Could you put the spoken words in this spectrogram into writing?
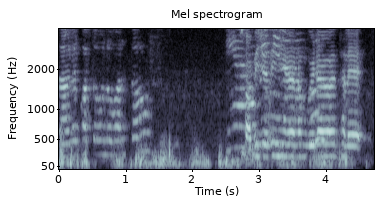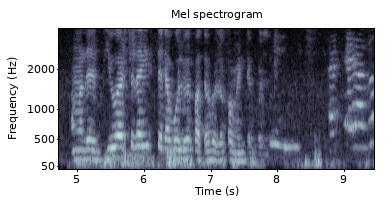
তাহলে কত হলো বলতো? সবই যদি নিরানব্বই টাকা হয় তাহলে আমাদের ভিউয়ার্সরাই সেটা বলবে কত হলো কমেন্টে বলবে এটা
